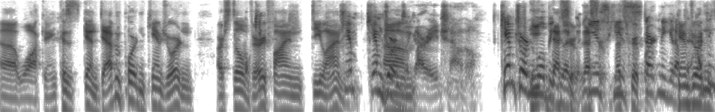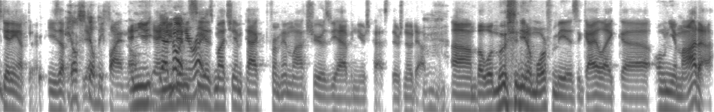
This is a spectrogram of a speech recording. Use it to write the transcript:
uh, walking? Because again, Davenport and Cam Jordan are still oh, very Cam, fine D linemen. Cam, Cam Jordan's um, like our age now, though. Cam Jordan he, will be good, true, but he's, he's starting to get Cam up there. Jordan's getting up there. He's up. There. He'll there, still yeah. be fine. Though. And you and yeah, you no, didn't see right. as much impact from him last year as you have in years past. There's no doubt. Mm. Um, but what moves the needle more for me is a guy like uh, Onyemata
